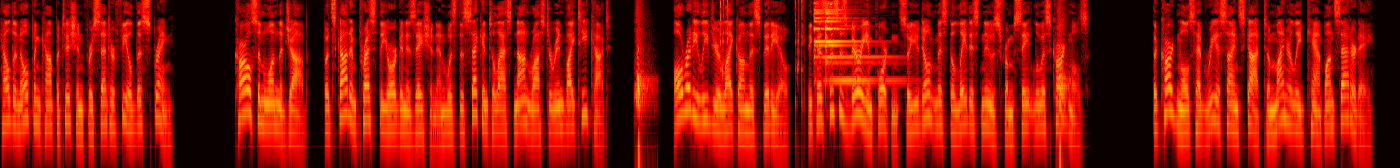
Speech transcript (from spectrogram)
held an open competition for center field this spring. Carlson won the job, but Scott impressed the organization and was the second to last non roster invitee cut. Already leave your like on this video, because this is very important so you don't miss the latest news from St. Louis Cardinals. The Cardinals had reassigned Scott to minor league camp on Saturday.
